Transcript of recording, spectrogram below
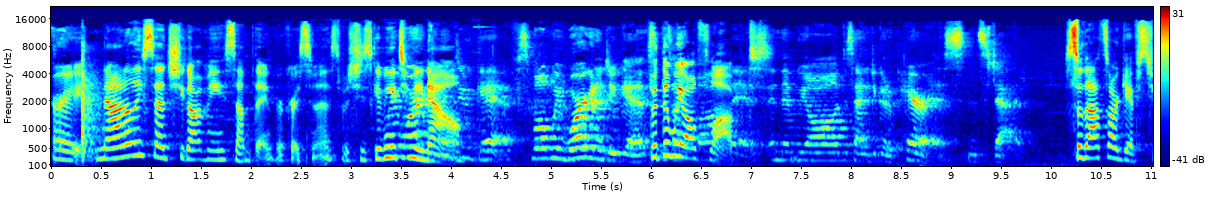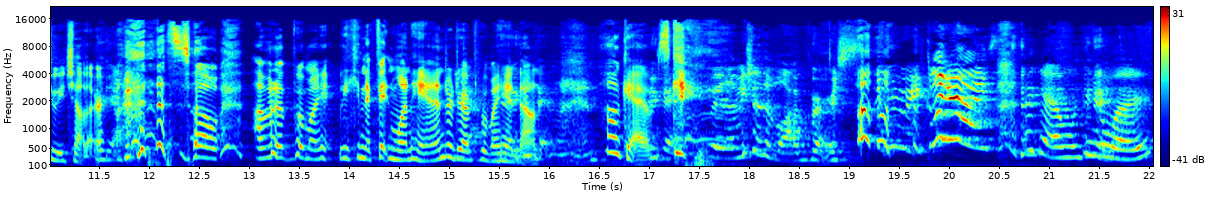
All right, Natalie said she got me something for Christmas, but she's giving we it to me now. do gifts. Well, we were gonna do gifts. But then we all flopped. This, and then we all decided to go to Paris instead. So that's our gifts to each other. Yeah. so I'm gonna put my, we can fit in one hand or do yeah, I have to put my hand down? Hand. Okay, I'm okay. scared. Wait, let me show the vlog first. Wait, clear eyes. Okay, I'm looking okay. away.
